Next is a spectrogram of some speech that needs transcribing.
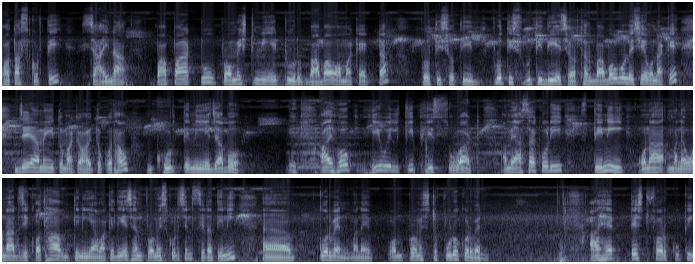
হতাশ করতে চাই না। Papa too promised me a tour বাবাও আমাকে একটা প্রতিশ্রুতি প্রতিশ্রুতি দিয়েছে। অর্থাৎ বাবাও বলেছে ওনাকে যে আমি তোমাকে হয়তো কোথাও ঘুরতে নিয়ে যাব। I hope he will keep his word আমি আশা করি তিনি ওনা মানে ওনার যে কথা তিনি আমাকে দিয়েছেন প্রমিস করেছেন, সেটা তিনি করবেন মানে প্রমিসটা পুরো করবেন। I have taste for cooking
